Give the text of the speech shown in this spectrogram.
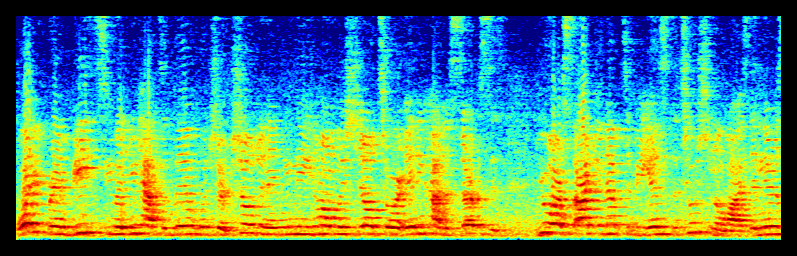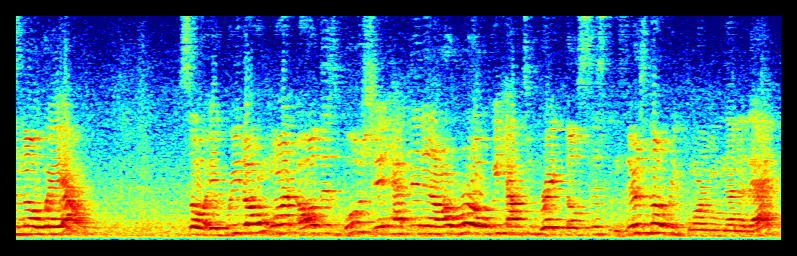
boyfriend beats you and you have to live with your children and you need homeless shelter or any kind of services, you are signing up to be institutionalized and there's no way out. So if we don't want all this bullshit happening in our world, we have to break those systems. There's no reforming none of that.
